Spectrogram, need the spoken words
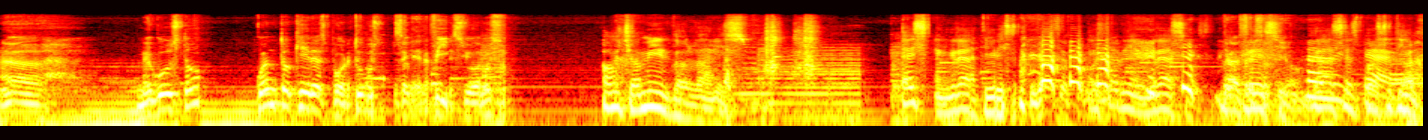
Ah, ¿Me gustó? ¿Cuánto quieres por tus servicios? 8 mil dólares. Es gratis. Gracias por Está bien, gracias. Lo Gracias, aprecio. Gracias por su tiempo.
